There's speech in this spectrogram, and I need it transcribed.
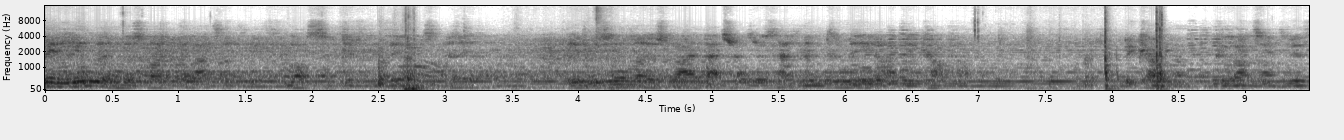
in England was like a lot of lots of different things. And it, was almost like that's what was happening to me. I become become glutted with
